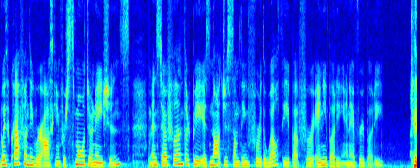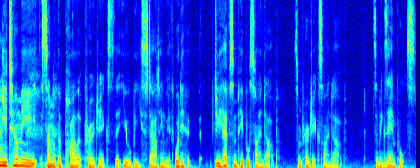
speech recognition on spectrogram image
With crowdfunding, we're asking for small donations, and so philanthropy is not just something for the wealthy, but for anybody and everybody. Can you tell me some of the pilot projects that you'll be starting with? What do you, do you have some people signed up? Some projects signed up? Some examples?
